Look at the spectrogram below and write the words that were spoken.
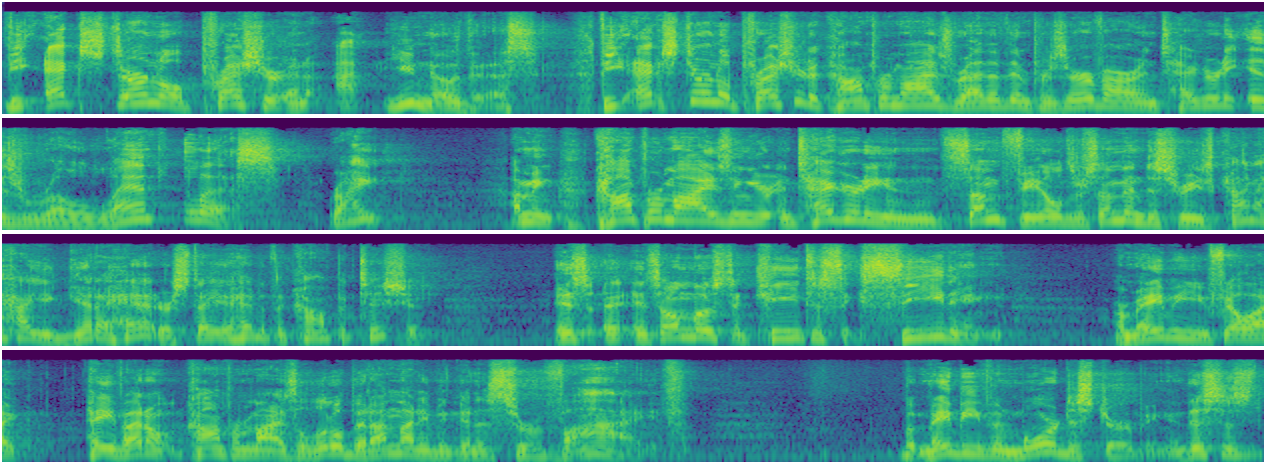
the external pressure, and I, you know this, the external pressure to compromise rather than preserve our integrity is relentless, right? I mean, compromising your integrity in some fields or some industries is kind of how you get ahead or stay ahead of the competition. It's, it's almost a key to succeeding. Or maybe you feel like, hey, if I don't compromise a little bit, I'm not even gonna survive. But maybe even more disturbing, and this is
